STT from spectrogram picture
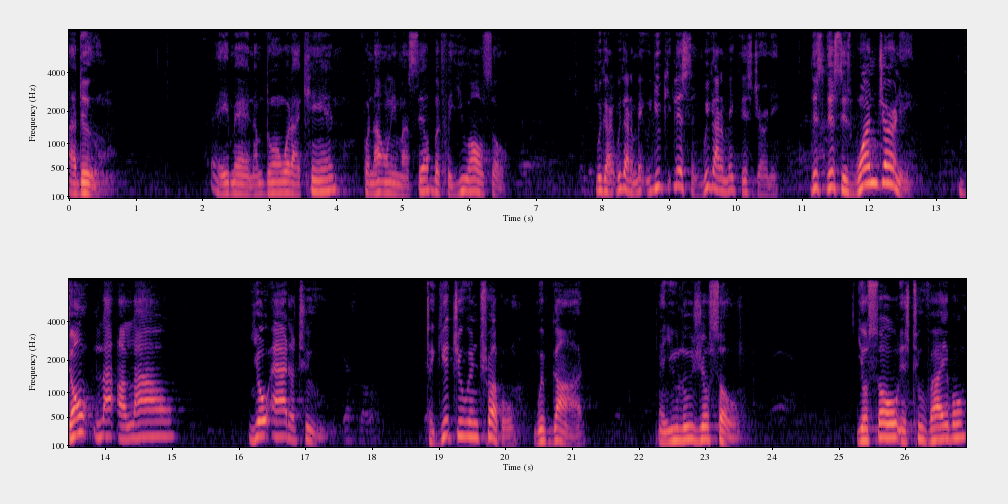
I do. Amen. I'm doing what I can for not only myself, but for you also. We got, we got to make, you listen, we got to make this journey. This, this is one journey. Don't allow your attitude to get you in trouble with God and you lose your soul. Your soul is too valuable.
